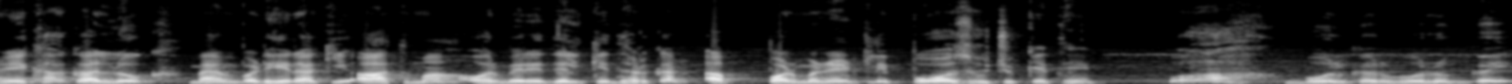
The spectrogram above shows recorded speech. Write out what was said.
रेखा का लुक मैम वढेरा की आत्मा और मेरे दिल की धड़कन अब परमानेंटली पॉज हो चुके थे। वाह! बोलकर वो रुक गई।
